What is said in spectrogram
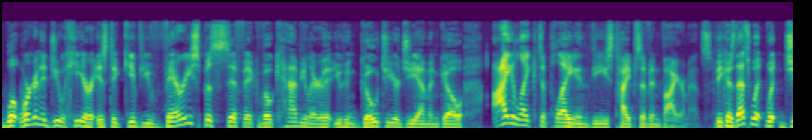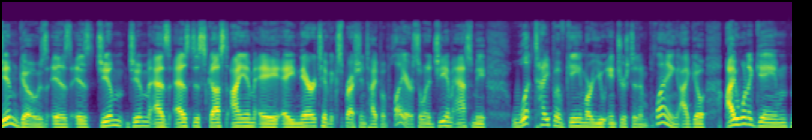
What we're going to do here is to give you very specific vocabulary that you can go to your GM and go, I like to play in these types of environments because that's what what Jim goes is is Jim Jim as as discussed I am a a narrative expression type of player. So when a GM asks me what type of game are you interested in playing? I go I want a game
